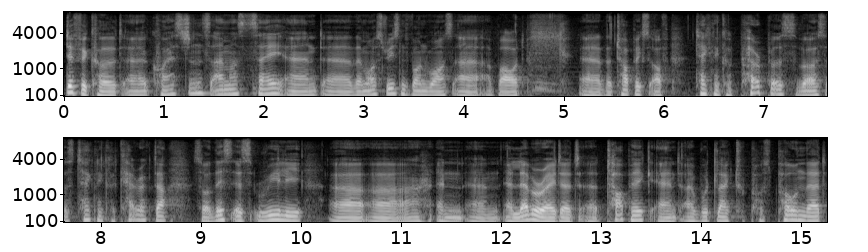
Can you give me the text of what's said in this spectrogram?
difficult uh, questions, I must say. And uh, the most recent one was uh, about uh, the topics of technical purpose versus technical character. So this is really uh, uh, an, an, elaborated topic, and I would like to postpone that,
